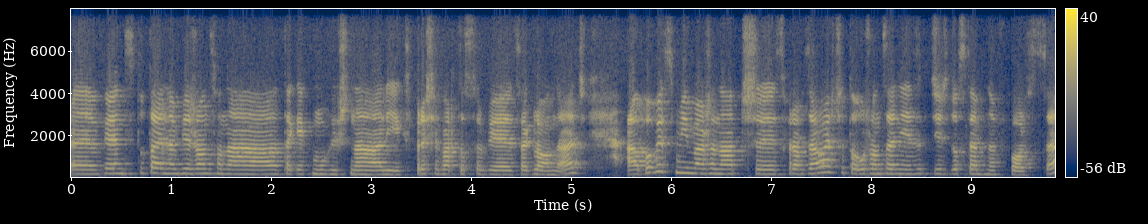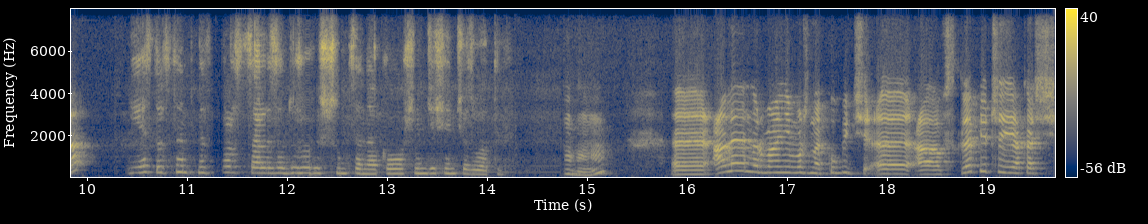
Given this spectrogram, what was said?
E, więc tutaj na bieżąco, na, tak jak mówisz, na AliExpressie warto sobie zaglądać. A powiedz mi Marzena, czy sprawdzałaś, czy to urządzenie jest gdzieś dostępne w Polsce? Jest dostępne w Polsce, ale za dużo wyższą cenę, około 80 zł. Mhm. E, ale normalnie można kupić, e, a w sklepie czy jakaś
